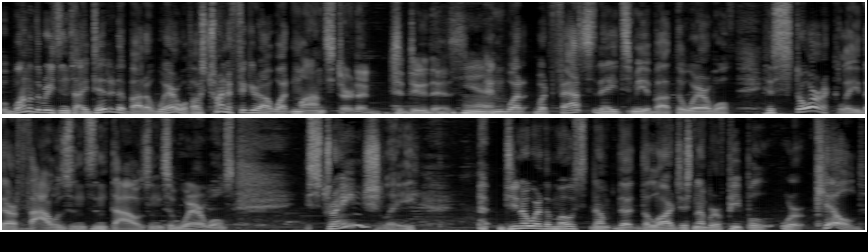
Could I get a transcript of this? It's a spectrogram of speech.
One of the reasons I did it about a werewolf, I was trying to figure out what monster to, to do this. Yeah. And what, what fascinates me about the werewolf, historically, there are thousands and thousands of werewolves. Strangely, do you know where the most num- the, the largest number of people were killed,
